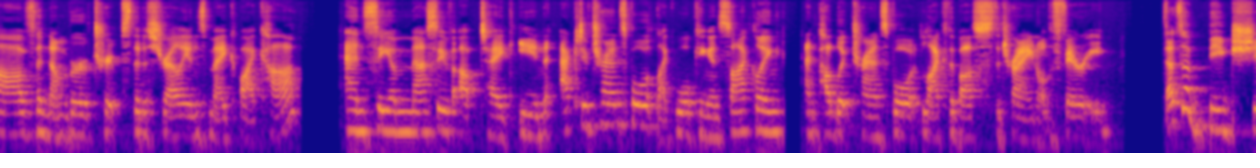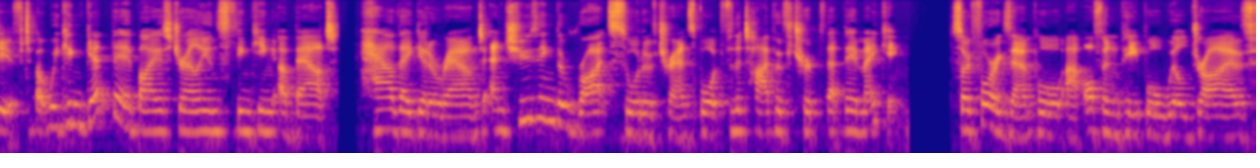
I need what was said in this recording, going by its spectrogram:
halve the number of trips that Australians make by car and see a massive uptake in active transport like walking and cycling and public transport like the bus, the train, or the ferry. That's a big shift, but we can get there by Australians thinking about how they get around and choosing the right sort of transport for the type of trip that they're making. So, for example, uh, often people will drive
